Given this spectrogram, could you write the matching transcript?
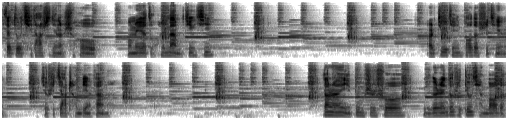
在做其他事情的时候，我们也总会漫不经心。而丢钱包的事情就是家常便饭了。当然，也并不是说每个人都是丢钱包的，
